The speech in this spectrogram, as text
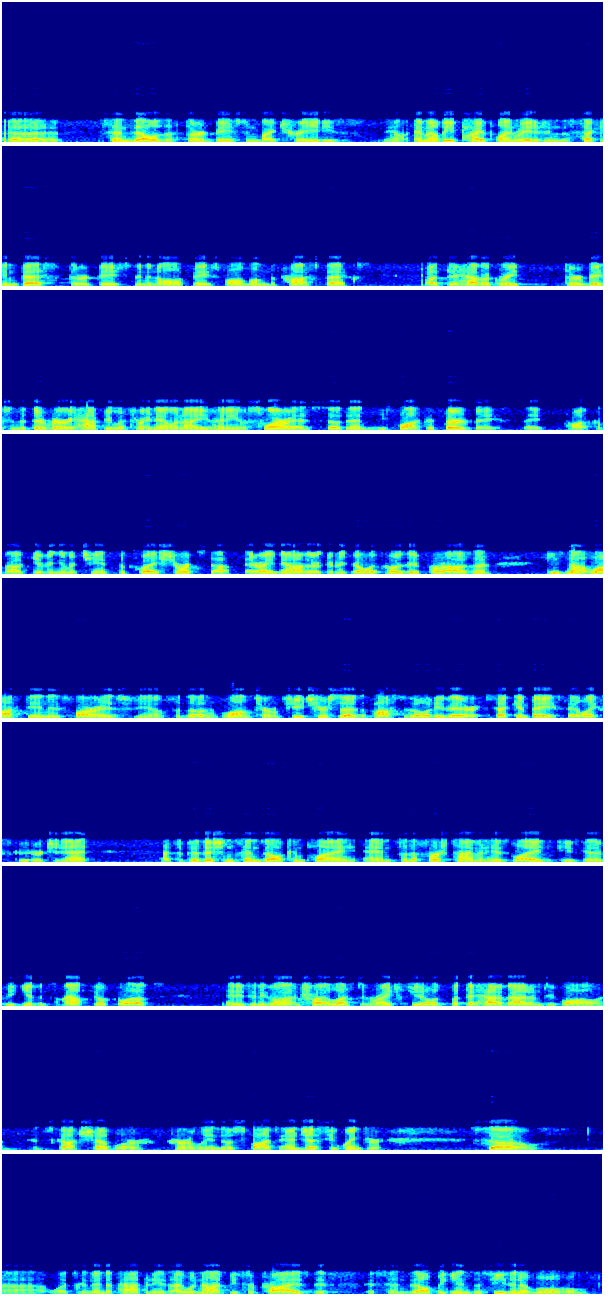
uh, Senzel is a third baseman by trade. He's you know MLB Pipeline rated him the second best third baseman in all of baseball among the prospects. But they have a great third baseman that they're very happy with right now in Eugenio Suarez. So then he's blocked at third base. They talk about giving him a chance to play shortstop. They right now they're going to go with Jose Peraza. he's not locked in as far as you know for the long term future. So there's a possibility there. Second base, they like Scooter Gennett. That's a position Senzel can play, and for the first time in his life, he's going to be given some outfield gloves, and he's going to go out and try left and right field. But they have Adam Duvall and, and Scott Schebler currently in those spots, and Jesse Winker. So uh, what's going to end up happening is I would not be surprised if, if Senzel begins the season at Louisville,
